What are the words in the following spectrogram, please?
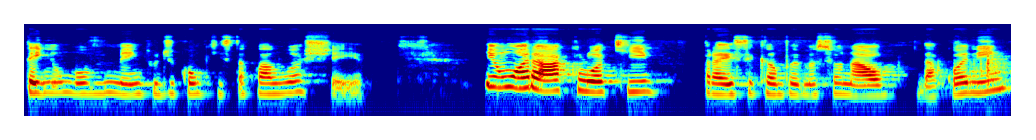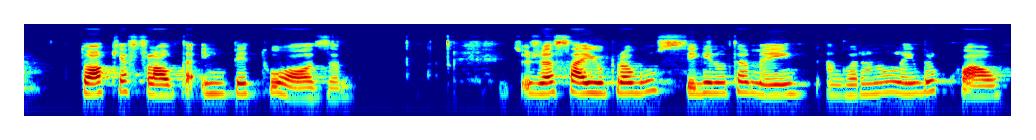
tem um movimento de conquista com a lua cheia. E um oráculo aqui para esse campo emocional da Quanin, toque a flauta impetuosa. Isso já saiu para algum signo também, agora não lembro qual.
